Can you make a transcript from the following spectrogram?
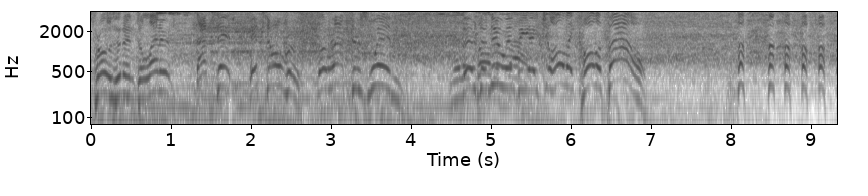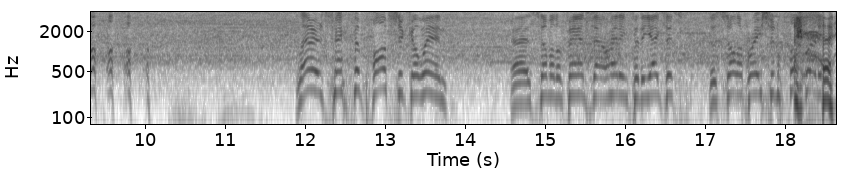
Throws it into Leonard. That's it. It's over. The Raptors win. There's a new a NBA. Oh, they call a foul. Leonard saying the ball should go in. As some of the fans now heading for the exits, the celebration already.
